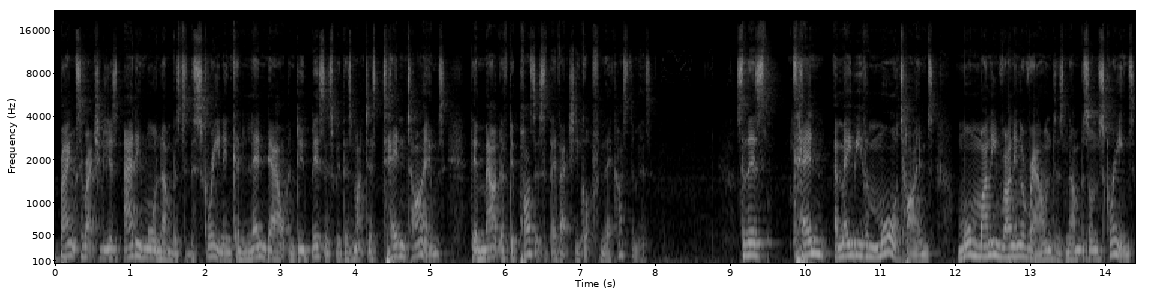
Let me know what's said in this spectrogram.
banks are actually just adding more numbers to the screen and can lend out and do business with as much as 10 times the amount of deposits that they've actually got from their customers. So there's 10 and maybe even more times more money running around as numbers on screens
